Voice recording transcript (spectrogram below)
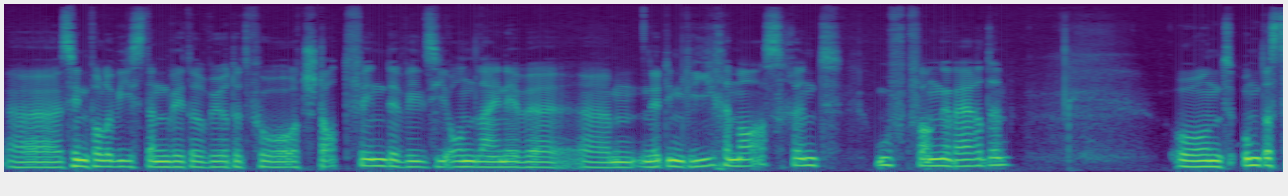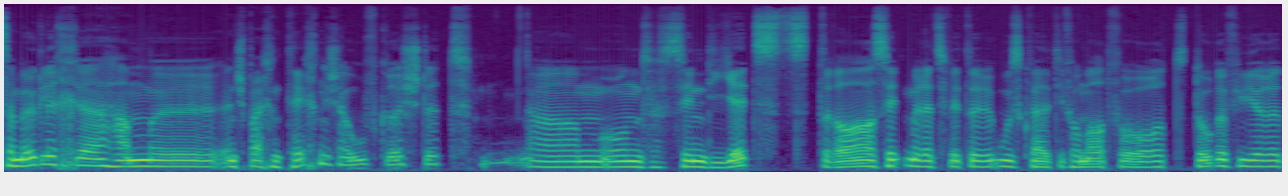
äh, sinnvollerweise dann wieder würden vor Ort stattfinden, weil sie online eben ähm, nicht im gleichen Maß aufgefangen werden. Und um das zu ermöglichen, haben wir entsprechend technisch auch aufgerüstet. Ähm, und sind jetzt dran, seit wir jetzt wieder ausgewählte Formate vor Ort durchführen,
